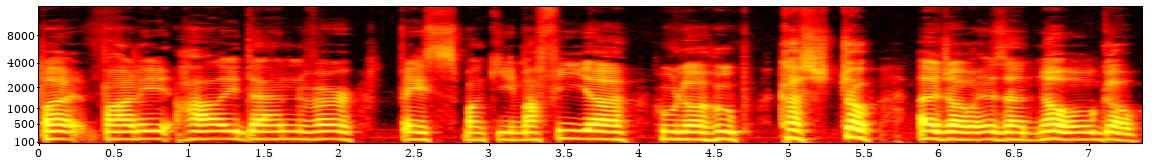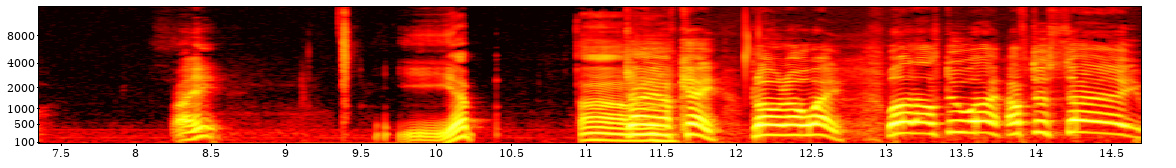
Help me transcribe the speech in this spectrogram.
but Buddy Holly Denver, Space Monkey Mafia, Hula Hoop, Castro, Ejo is a no go. Right? Yep. Um, JFK, blown away. What else do I have to say?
